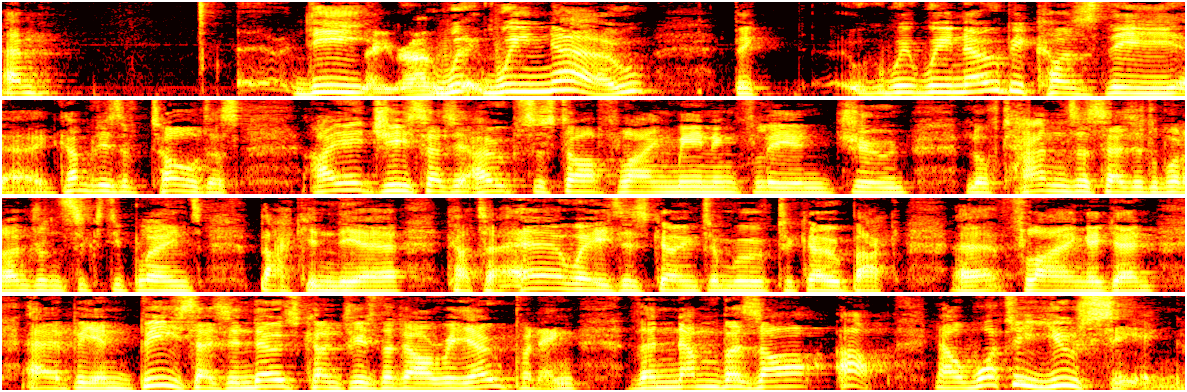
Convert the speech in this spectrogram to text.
Um, the, we, we, know we, we know because the uh, companies have told us. IAG says it hopes to start flying meaningfully in June. Lufthansa says it'll put 160 planes back in the air. Qatar Airways is going to move to go back uh, flying again. Airbnb says in those countries that are reopening, the numbers are up. Now, what are you seeing?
